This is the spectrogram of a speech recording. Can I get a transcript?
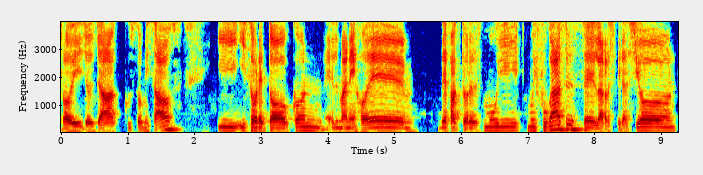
rodillos ya customizados y sobre todo con el manejo de, de factores muy, muy fugaces, eh, la respiración,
